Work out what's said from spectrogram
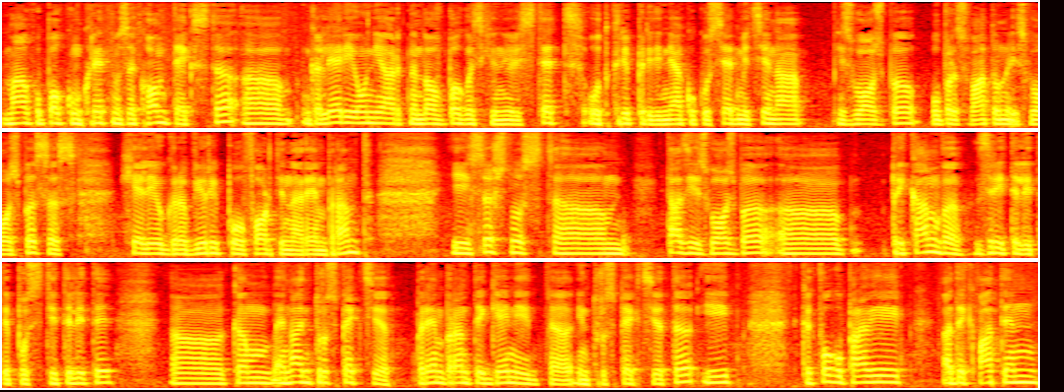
малко по-конкретно за контекста. Галерия Униарт на Нов Български университет откри преди няколко седмици на изложба, образователна изложба с хелиогравири по форти на Рембрандт. И всъщност тази изложба приканва зрителите, посетителите към една интроспекция. Рембрандт е гений на интроспекцията и какво го прави адекватен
